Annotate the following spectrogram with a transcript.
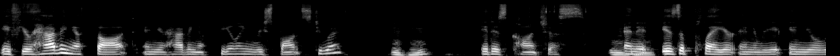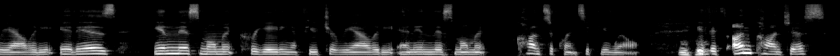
if you're having a thought and you're having a feeling response to it, mm-hmm. it is conscious mm-hmm. and it mm-hmm. a player in re- in your reality. It is in this moment creating a future reality and in this moment consequence, if you will. Mm-hmm. If it's unconscious,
